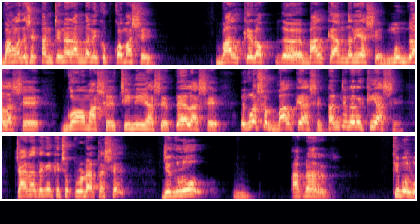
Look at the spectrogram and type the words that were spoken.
বাংলাদেশে কন্টেনার আমদানি খুব কম আসে। বাল্কের বাল্কে আমদানি আসে। মুগ ডাল আসে, গম আসে, চিনি আসে, তেল আসে, এগুলো সব বাল্কে আসে। কন্টেনারে কি আসে? চায়না থেকে কিছু প্রোডাক্ট আসে, যেগুলো আপনার, কি বলব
